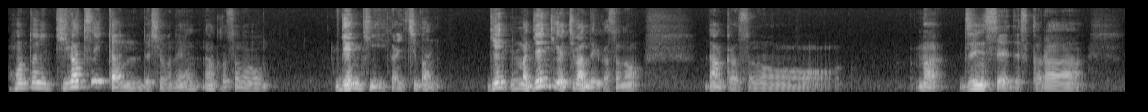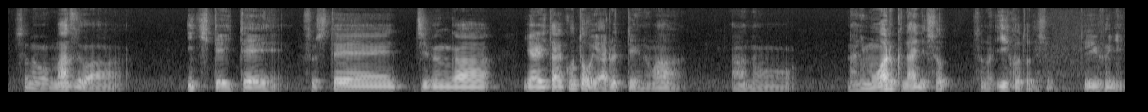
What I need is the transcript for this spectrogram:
本当に気がついたんでしょうね。なんかその元気が一番元,、まあ、元気が一番というかそのなんかそのまあ人生ですからそのまずは生きていてそして自分がやりたいことをやるっていうのはあの何も悪くないでしょ？そのいいことでしょ？っていうふうに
